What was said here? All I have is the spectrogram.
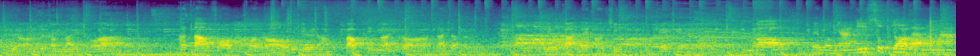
ที่เหลือก็คือกำไรเพราะว่า ถ้าตามฟอร์มผมว่าก็โอเคแล้วปรับนิดหน่อยก็น่าจะ มีโอกาสได้เข้าชิงเกมครับก็เป็นผลงานที่สุดยอดแล้วมาก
